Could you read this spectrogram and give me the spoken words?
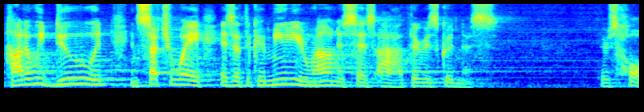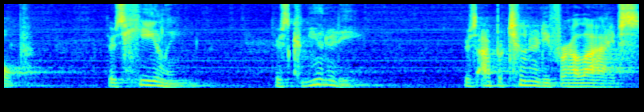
How do we do it in such a way as that the community around us says, ah, there is goodness, there's hope, there's healing, there's community, there's opportunity for our lives.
